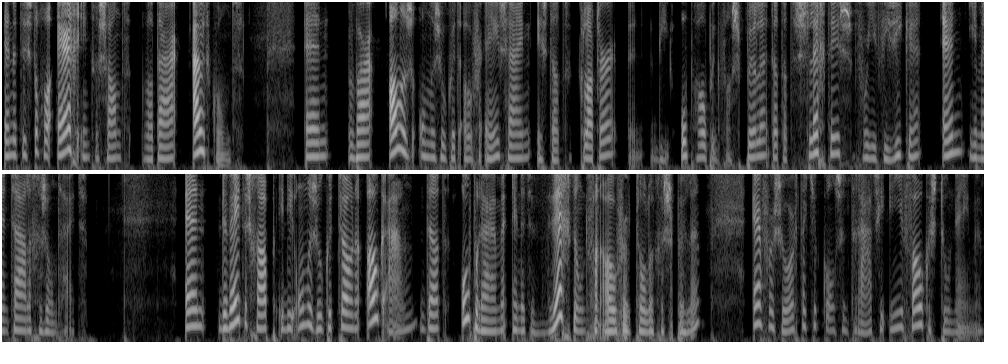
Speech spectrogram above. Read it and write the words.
En het is toch wel erg interessant wat daar uitkomt. En waar alles onderzoeken het over eens zijn, is dat klatter, eh, die ophoping van spullen, dat dat slecht is voor je fysieke en je mentale gezondheid. En de wetenschap in die onderzoeken tonen ook aan dat opruimen en het wegdoen van overtollige spullen ervoor zorgt dat je concentratie en je focus toenemen.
